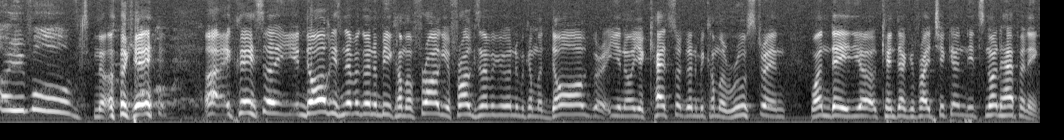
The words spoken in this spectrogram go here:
I evolved. No, okay? Uh, okay, so your dog is never going to become a frog. Your frog is never going to become a dog, or you know, your cat's not going to become a rooster, and one day you're Kentucky Fried Chicken. It's not happening.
